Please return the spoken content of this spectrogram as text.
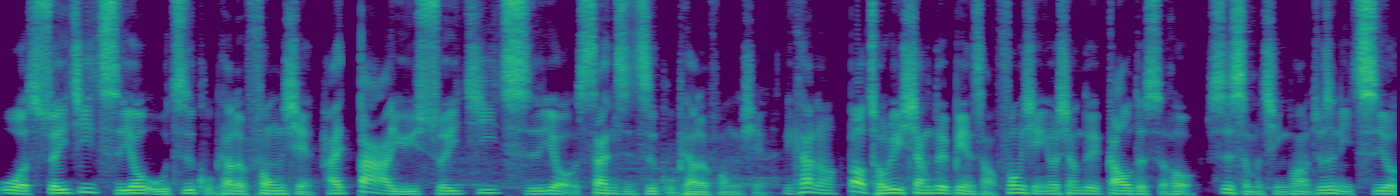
我随机持有五只股票的风险还大于随机持有三十只股票的风险。你看哦，报酬率相对变少。风险又相对高的时候是什么情况？就是你持有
